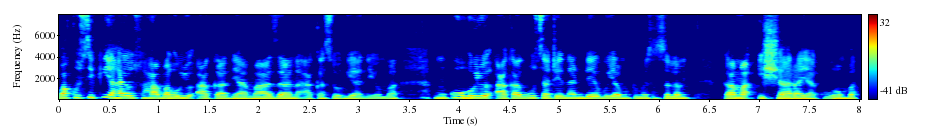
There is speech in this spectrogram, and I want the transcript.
Kwa kusikia hayo sahaba huyo akanyamaza na akasogea nyuma. Mkuu huyo akagusa tena ndevu ya mtume saa salam kama ishara ya kuomba.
